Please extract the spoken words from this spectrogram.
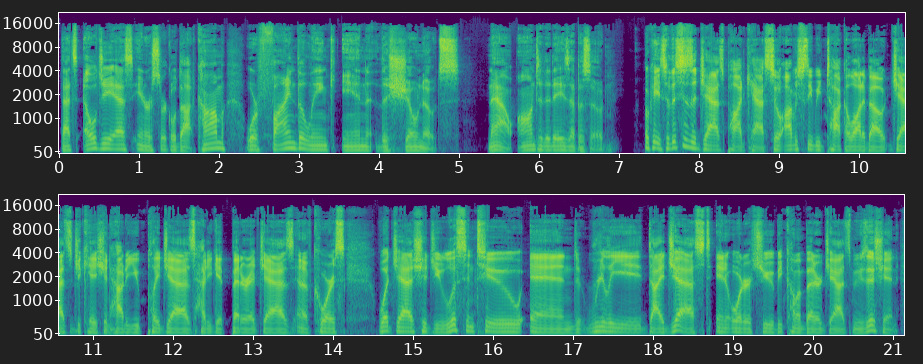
That's ljsinnercircle.com or find the link in the show notes. Now, on to today's episode. Okay, so this is a jazz podcast. So obviously, we talk a lot about jazz education. How do you play jazz? How do you get better at jazz? And of course, what jazz should you listen to and really digest in order to become a better jazz musician?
